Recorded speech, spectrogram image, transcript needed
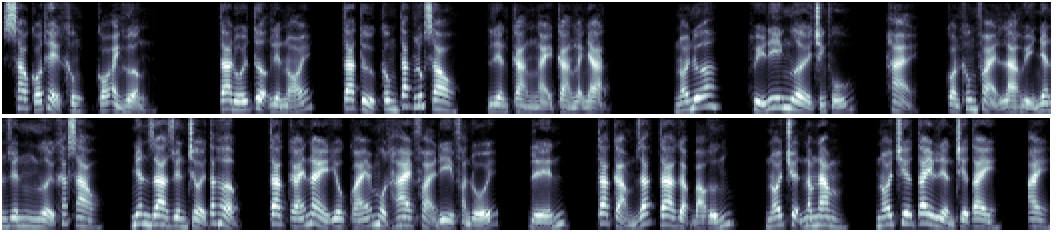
sao có thể không có ảnh hưởng. Ta đối tượng liền nói, ta từ công tác lúc sau, liền càng ngày càng lạnh nhạt. Nói nữa, hủy đi người chính phú, hải, còn không phải là hủy nhân duyên người khác sao, nhân ra duyên trời tác hợp, ta cái này yêu quái một hai phải đi phản đối, đến, ta cảm giác ta gặp báo ứng, nói chuyện 5 năm, nói chia tay liền chia tay, ai.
